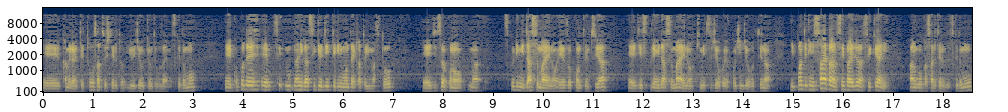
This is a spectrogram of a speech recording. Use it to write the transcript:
えカメラによって盗撮しているという状況でございますけれども、えここで、え何がセキュリティ的に問題かと言いますと、え実はこの、まあ、スクリーンに出す前の映像コンテンツや、えディスプレイに出す前の機密情報や個人情報っていうのは、一般的にサイバーの世界ではセキュアに暗号化されてるんですけども、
